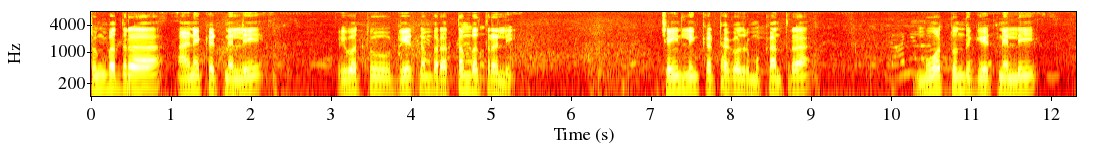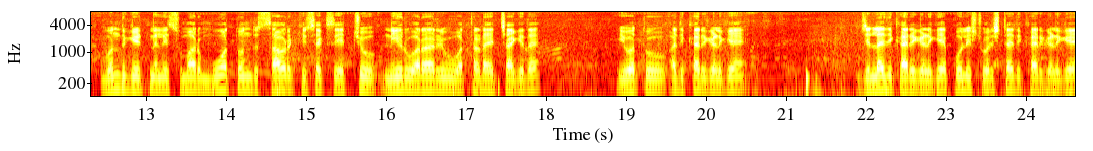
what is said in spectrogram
ತುಂಗಭದ್ರಾ ಅಣೆಕಟ್ಟಿನಲ್ಲಿ ಇವತ್ತು ಗೇಟ್ ನಂಬರ್ ಹತ್ತೊಂಬತ್ತರಲ್ಲಿ ಚೈನ್ ಲಿಂಕ್ ಕಟ್ ಆಗೋದ್ರ ಮುಖಾಂತರ ಮೂವತ್ತೊಂದು ಗೇಟ್ನಲ್ಲಿ, ಒಂದು ಗೇಟ್ನಲ್ಲಿ ಸುಮಾರು ಮೂವತ್ತೊಂದು ಸಾವಿರ ಕ್ಯೂಸೆಕ್ಸ್ ಹೆಚ್ಚು ನೀರು ಹೊರಹರಿವು ಒತ್ತಡ ಹೆಚ್ಚಾಗಿದೆ. ಇವತ್ತು ಅಧಿಕಾರಿಗಳಿಗೆ, ಜಿಲ್ಲಾಧಿಕಾರಿಗಳಿಗೆ, ಪೊಲೀಸ್ ವರಿಷ್ಠಾಧಿಕಾರಿಗಳಿಗೆ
